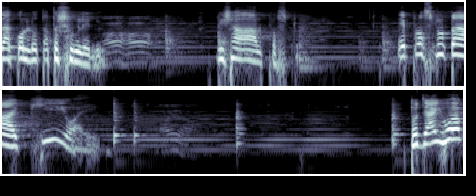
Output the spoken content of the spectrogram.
যা করল তা তো শুনলেনি। বিশাল প্রশ্ন। এই প্রশ্নটা কি হয়? তো যাই হোক,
